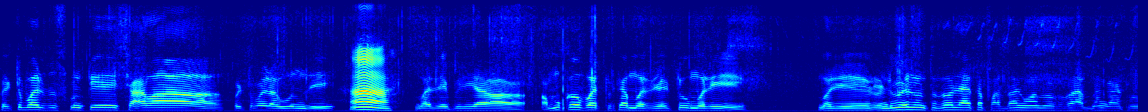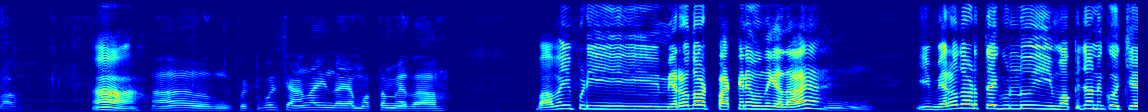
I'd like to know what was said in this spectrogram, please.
పెట్టుబడి చూసుకుంటే చాలా పెట్టుబడి ఉంది మరి రేపు అమ్ముకోబట్లక మరి రేటు మరి మరి రెండు వేలు ఉంటుందో లేకపోతే పద్నాలుగు వందలు ఉంటుందో అర్థం కావట్లా? పెట్టుబడి చాలా అయిందయ్యా మొత్తం మీద. బాబాయ్ ఇప్పుడు ఈ మిరదోట పక్కనే ఉంది కదా. ఈ మిరదోట తెగుళ్ళు ఈ మొక్కజొన్నకు వచ్చే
